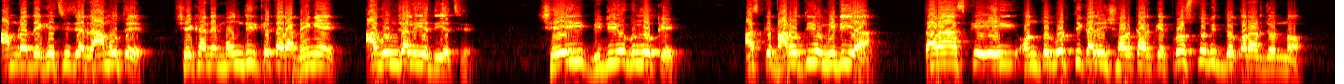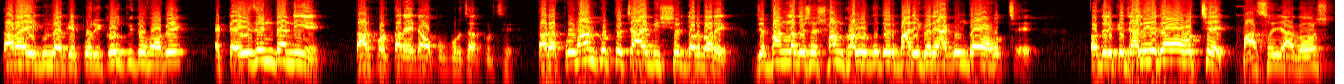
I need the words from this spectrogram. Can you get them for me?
আমরা দেখেছি যে রামুতে সেখানে মন্দিরকে তারা ভেঙে আগুন জ্বালিয়ে দিয়েছে। সেই ভিডিওগুলোকে আজকে ভারতীয় মিডিয়া, তারা আজকে এই অন্তর্বর্তীকালীন সরকারকে প্রশ্নবিদ্ধ করার জন্য তারা এইগুলোকে পরিকল্পিতভাবে একটা এজেন্ডা নিয়ে তারপর তারা এটা অপপ্রচার করছে। তারা প্রমাণ করতে চায় বিশ্বের দরবারে যে বাংলাদেশের সংখ্যালঘুদের বাড়িঘরে আগুন দেওয়া হচ্ছে, তাদেরকে জ্বালিয়ে দেওয়া হচ্ছে। পাঁচই আগস্ট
